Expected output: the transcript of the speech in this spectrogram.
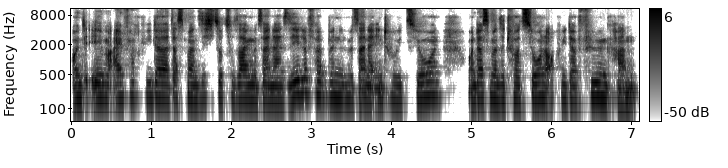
und eben einfach wieder, dass man sich sozusagen mit seiner Seele verbindet, mit seiner Intuition und dass man Situationen auch wieder fühlen kann.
